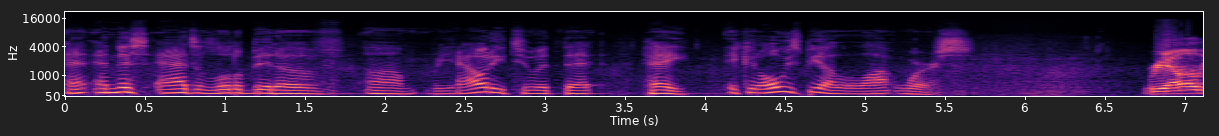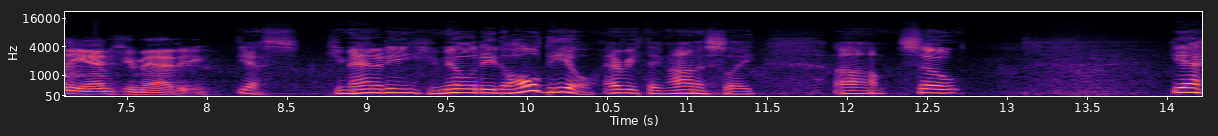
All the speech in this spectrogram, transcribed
And, and this adds a little bit of um, reality to it that, hey, it could always be a lot worse. Reality and humanity. Yes. Humanity, humility, the whole deal, everything, honestly. Um, so yeah,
